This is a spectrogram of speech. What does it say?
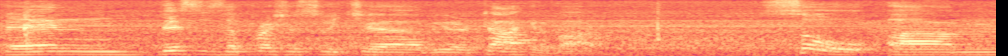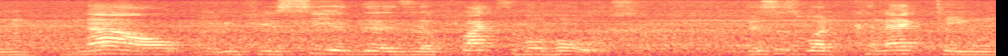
then this is the pressure switch uh, we were talking about. So um, now if you see there's a flexible hose. This is what connecting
